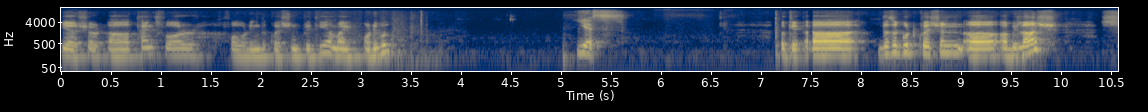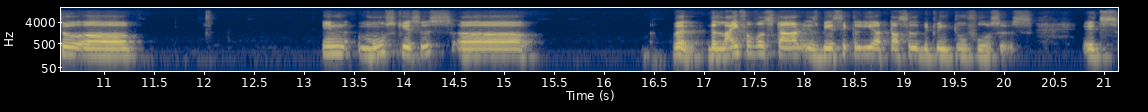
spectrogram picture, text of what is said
Yeah, sure. Uh, thanks for forwarding the question, Preeti. Am I audible? Yes. Okay. Uh, that's a good question, uh, Abhilash. So, uh, in most cases, uh, well, the life of a star is basically a tussle between two forces. It's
